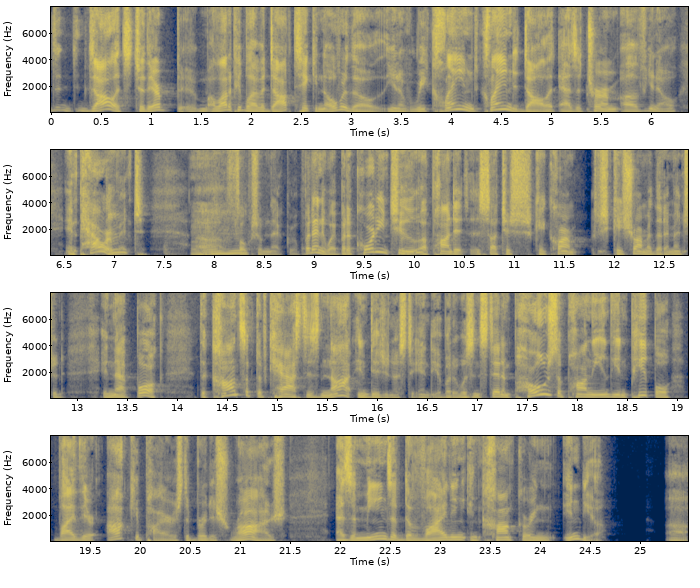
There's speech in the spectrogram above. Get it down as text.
Dalits to their a lot of people have adopted, taken over though, you know, reclaimed claimed Dalit as a term of you know empowerment. Uh, folks from that group, but anyway, but according to uh, Pandit Satish K. Karm, K. Sharma that I mentioned in that book, the concept of caste is not indigenous to India, but it was instead imposed upon the Indian people by their occupiers, the British Raj, as a means of dividing and conquering India. Uh,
